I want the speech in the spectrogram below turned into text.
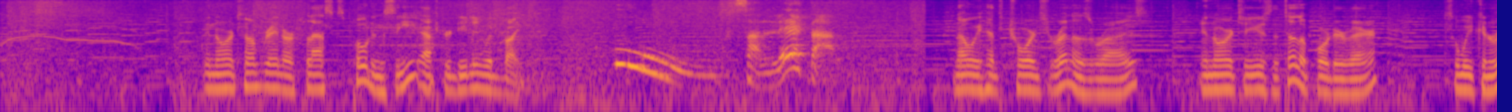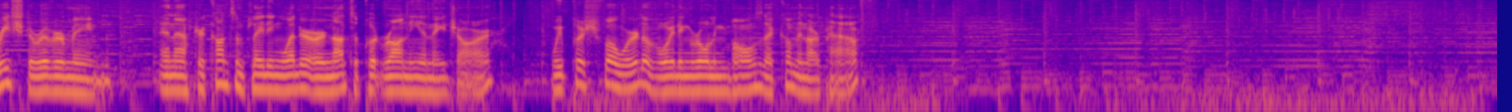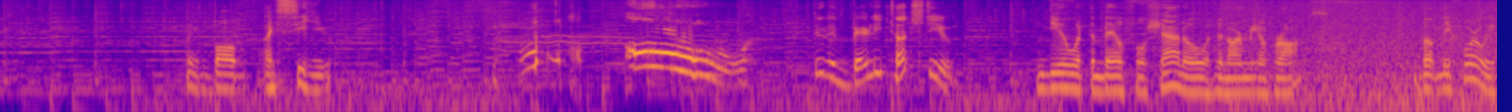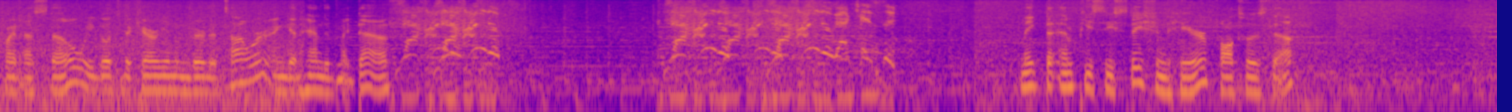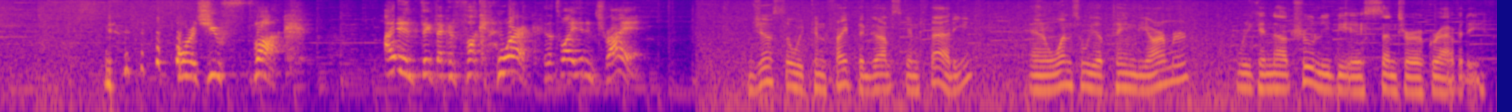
in order to upgrade our flask's potency after dealing with Vite. ooh, saleta. Now we head towards Rena's Rise in order to use the teleporter there so we can reach the river main. And after contemplating whether or not to put Ranni in a jar, we push forward avoiding rolling balls that come in our path. Bob, I see you. Dude, it barely touched you. Deal with the baleful shadow with an army of rocks. But before we fight Astel, we go to the Carrion Inverted Tower and get handed my death. Make the NPC stationed here fall to his death. George, you fuck! I didn't think that could fucking work. That's why I didn't try it. Just so we can fight the Godskin Fatty, and once we obtain the armor, we can now truly be a center of gravity.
